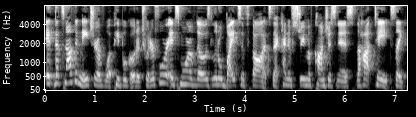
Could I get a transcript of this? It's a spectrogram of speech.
it, that's not the nature of what people go to Twitter for. It's more of those little bites of thoughts, that kind of stream of consciousness, the hot takes. Like,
